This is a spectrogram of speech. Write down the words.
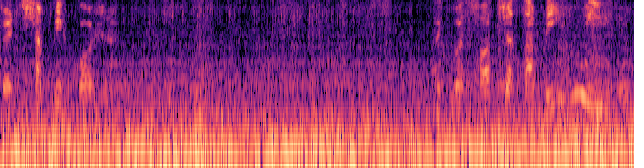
Perto de Chapecó já. Aqui o asfalto já tá bem ruim, viu?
